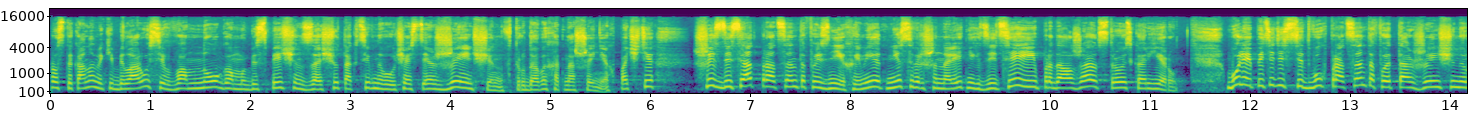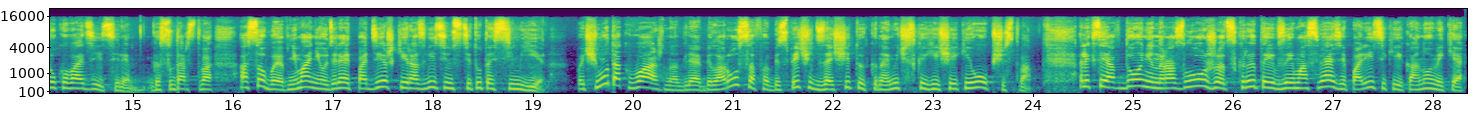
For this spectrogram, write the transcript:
Рост экономики Беларуси во многом обеспечен за счет активного участия женщин в трудовых отношениях. Почти 60% из них имеют несовершеннолетних детей и продолжают строить карьеру. Более 52% это женщины-руководители. Государство особое внимание уделяет поддержке и развитию института семьи. Почему так важно для белорусов обеспечить защиту экономической ячейки общества? Алексей Авдонин разложит скрытые взаимосвязи политики и экономики.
